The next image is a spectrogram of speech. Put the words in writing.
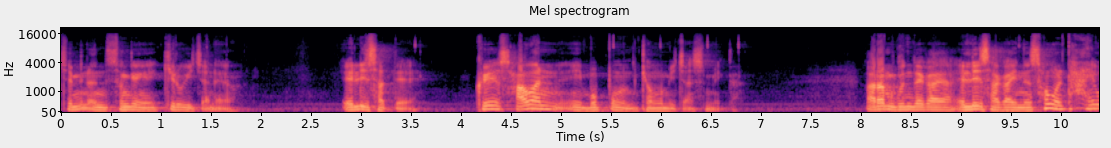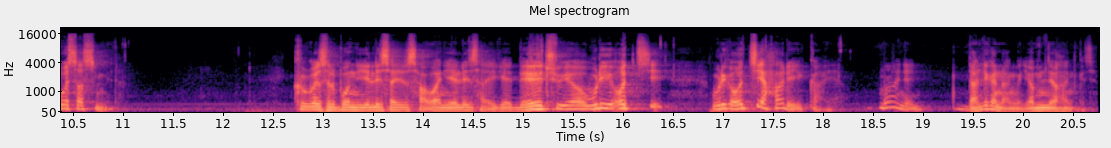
재미난 성경에 기록이 있잖아요. 엘리사 때 그의 사환이 못 본 경험이 있지 않습니까? 아람 군대가 엘리사가 있는 성을 다 에워쌌습니다. 그것을 본 엘리사의 사환이 엘리사에게 내 주여 우리 어찌 우리가 어찌 하리까? 뭐 난리가 난 거, 염려한 거죠.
